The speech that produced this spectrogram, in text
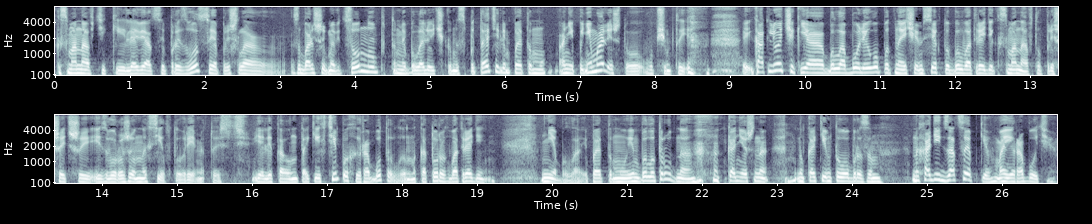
космонавтики или авиации производства. Я пришла за большим авиационным опытом, я была летчиком-испытателем, поэтому они понимали, что, в общем-то, как летчик я была более опытная, чем все, кто был в отряде космонавтов, пришедшие из вооруженных сил в то время. То есть я летала на таких типах и работала, на которых в отряде не было. И поэтому им было трудно, конечно, ну, каким-то образом находить зацепки в моей работе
